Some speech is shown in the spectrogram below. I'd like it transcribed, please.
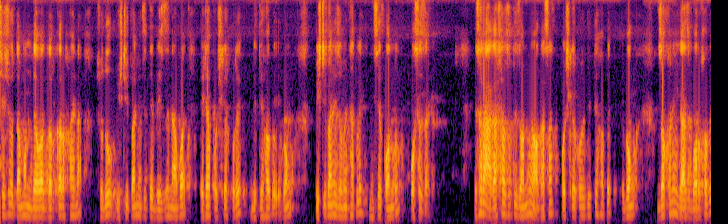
শেষও তেমন দেওয়ার দরকার হয় না। শুধু বৃষ্টি পানি যাতে বেজে না হয়, এটা পরিষ্কার করে দিতে হবে এবং বৃষ্টি পানি জমে থাকলে নিচের কন্দ পচে যায়। এছাড়া আগাছা যদি জন্মে আগাছা পরিষ্কার করে দিতে হবে এবং যখনই গাছ বড় হবে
